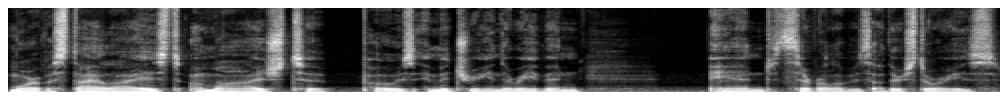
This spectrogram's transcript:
more of a stylized homage to Poe's imagery in The Raven and several of his other stories.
